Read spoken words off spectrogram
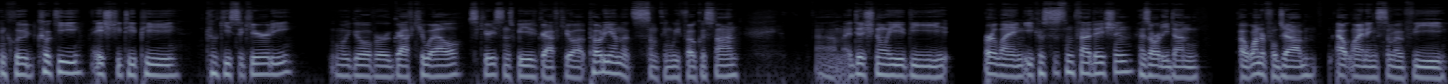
include cookie, HTTP, cookie security. We go over GraphQL security, since we use GraphQL at Podium, that's something we focused on. Um, additionally, the Erlang Ecosystem Foundation has already done a wonderful job outlining some of the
